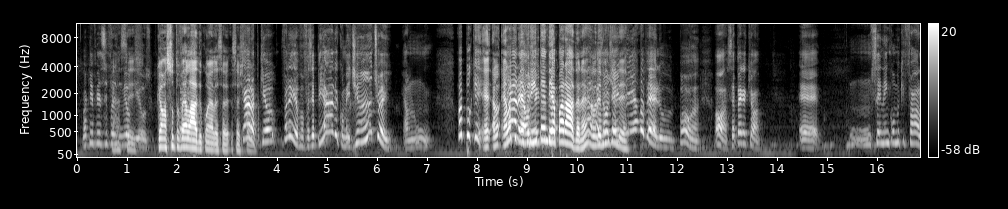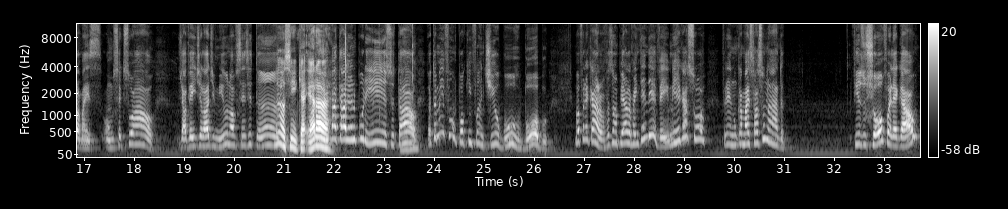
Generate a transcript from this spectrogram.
Na hora que ele fez assim, eu falei, meu Cacete. Deus. Porque é um assunto velado com ela, essa, essa história. Cara, porque eu falei, eu vou fazer piada, comediante, ué. Ela não. Mas por quê? É- Ela, ela Cara, que é deveria jeito entender a parada, né? Não, ela é deveria jeito entender. dela, velho. Porra. Ó, você pega aqui, ó. É, não sei nem como que fala, mas homossexual. Já veio de lá de 1900 e tanto. Não, assim, que era. batalhando por isso e tal. Eu também fui um pouco infantil, burro, bobo. Mas eu falei, cara, vou fazer uma piada, vai entender. Veio me regaçou. Falei, nunca mais faço nada. Fiz o show, foi legal.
